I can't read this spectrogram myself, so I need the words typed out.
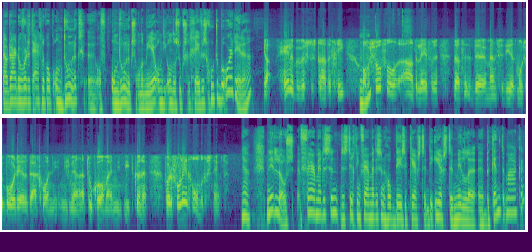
Nou, daardoor wordt het eigenlijk ook ondoenlijk uh, of on ondoenlijk zonder meer om die onderzoeksgegevens goed te beoordelen. Hè? Ja, hele bewuste strategie om Mhm. zoveel aan te leveren dat de mensen die het moeten beoordelen daar gewoon niet meer naartoe komen en niet, niet kunnen. Worden volledig ondergesneeuwd. Ja. Meneer De Loos, Fair Medicine, de stichting Fair Medicine hoopt deze kerst de eerste middelen eh, bekend te maken.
